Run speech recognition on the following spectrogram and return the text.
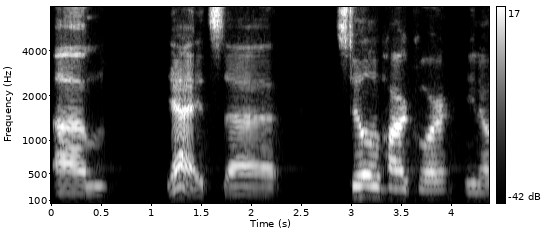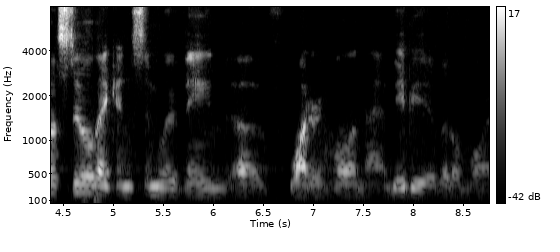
Um, yeah, it's uh, still hardcore. You know, still like in a similar vein of Watering Hole and that. Maybe a little more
